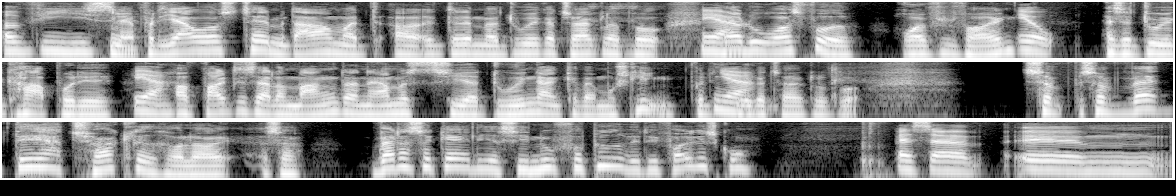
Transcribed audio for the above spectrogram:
at vise. Ja, fordi jeg har jo også talt med dig om, at, at det der med, at du ikke har tørklæde på, ja. der har du også fået røffel for, ikke? Jo. Altså, du ikke har på det. Ja. Og faktisk er der mange, der nærmest siger, at du ikke engang kan være muslim, fordi ja. du ikke har tørklæde på. Så, så hvad, det her tørklæde, holder, altså, hvad er der så galt i at sige, nu forbyder vi det i folkeskolen? Altså, øhm,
